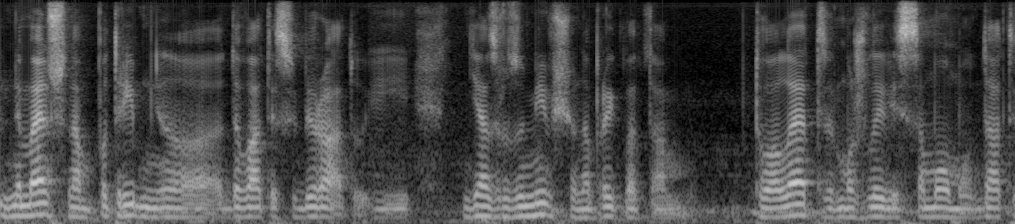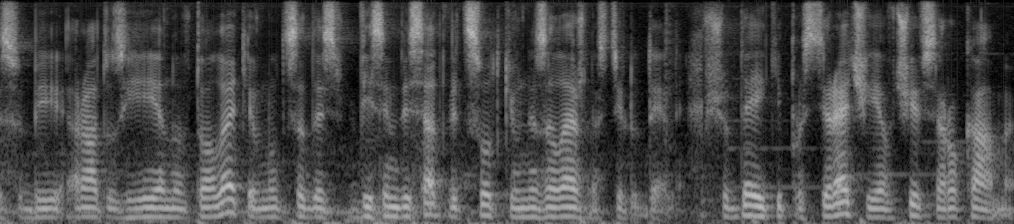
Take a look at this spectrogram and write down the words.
не менш нам потрібно давати собі раду. І я зрозумів, що, наприклад, там. Туалет, можливість самому дати собі раду з гігієною в туалеті, ну це десь 80% незалежності людини. Що деякі прості речі я вчився роками.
